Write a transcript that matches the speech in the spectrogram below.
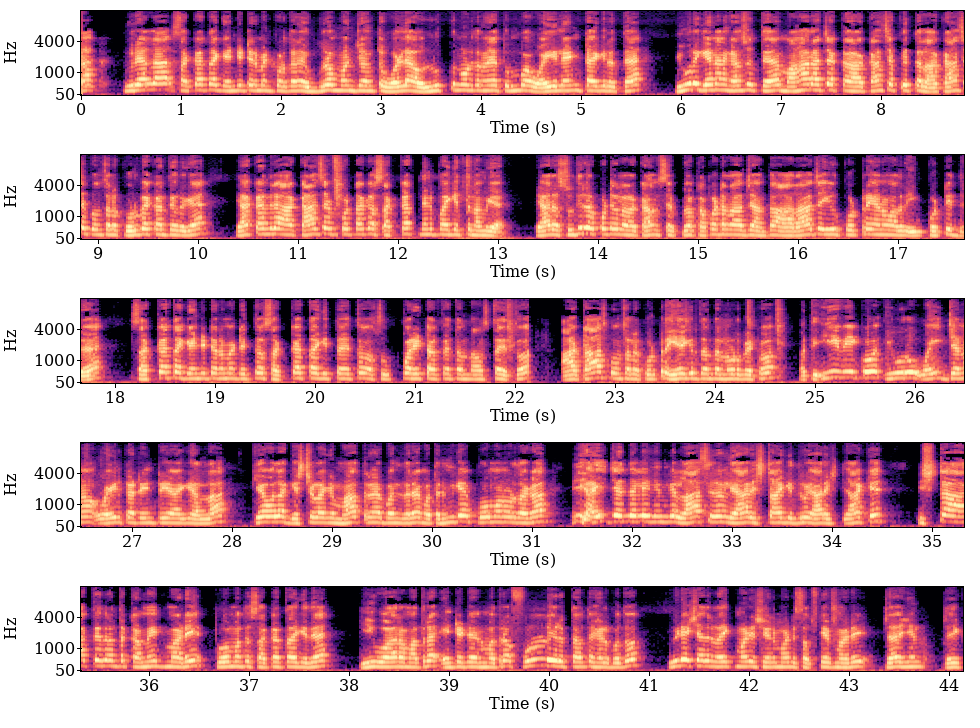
ಇವರೆಲ್ಲ ಸಖತ್ತಾಗಿ ಎಂಟರ್ಟೈನ್ಮೆಂಟ್ ಕೊಡ್ತಾರೆ. ಉಗ್ರ ಮಂಜು ಅಂತ ಒಳ್ಳೆ ಲುಕ್ ನೋಡಿದ್ರೆ ತುಂಬಾ ವೈಲೆಂಟ್ ಆಗಿರುತ್ತೆ. ಇವ್ರಿಗೆ ನನಗೆ ಅನ್ಸುತ್ತೆ, ಮಹಾರಾಜ ಕಾನ್ಸೆಪ್ಟ್ ಇತ್ತಲ್ಲ, ಆ ಕಾನ್ಸೆಪ್ಟ್ ಒಂದ್ಸಲ ಕೊಡ್ಬೇಕಂತ ಇವ್ರಿಗೆ. ಯಾಕಂದ್ರೆ ಆ ಕಾನ್ಸೆಪ್ಟ್ ಕೊಟ್ಟಾಗ ಸಖತ್ ನೆನಪಾಗಿತ್ತು ನಮ್ಗೆ. ಯಾರ ಸುಧೀರ್ ಕೊಟ್ಟಿರಲ್ಲ ಕಾನ್ಸೆಪ್ಟ್ ಕಪಟ ರಾಜ ಅಂತ, ಆ ರಾಜ ಇವ್ರು ಕೊಟ್ರೆ ಏನೋ ಆದ್ರೆ ಈಗ ಕೊಟ್ಟಿದ್ರೆ ಸಖತ್ತಾಗಿ ಎಂಟರ್ಟೈನ್ಮೆಂಟ್ ಇತ್ತು ಸಖತ್ತಾಗಿತ್ತ ಇತ್ತು ಸೂಪರ್ ಹಿಟ್ ಆಗ್ತಾ ಇತ್ತು ಅಂತ ಅನ್ಸ್ತಾ ಇತ್ತು. ಆ ಟಾಸ್ಕ್ ಒಂದ್ಸಲ ಕೊಟ್ರೆ ಹೇಗಿರುತ್ತೆ ಅಂತ ನೋಡ್ಬೇಕು. ಮತ್ತೆ ಈ ವೀಕ್ ಇವರು ವೈಟ್ ಜನ ವೈಲ್ಡ್ ಕಟ್ ಎಂಟ್ರಿ ಆಗಿ ಅಲ್ಲ, ಕೇವಲ ಗೆಸ್ಟ್ ಗಳಾಗಿ ಮಾತ್ರ ಬಂದಿದ್ದಾರೆ. ಮತ್ತೆ ನಿಮ್ಗೆ ಪ್ರೋಮೋ ನೋಡಿದಾಗ ಈ ಐದ್ ಜನದಲ್ಲಿ ನಿಮ್ಗೆ ಲಾಸ್ಟ್ ಸೀಸನ್ ಯಾರು ಇಷ್ಟ ಆಗಿದ್ರು, ಯಾರು ಇಷ್ಟ, ಯಾಕೆ? ಇಷ್ಟ ಆಗ್ತಿದ್ರು ಅಂತ ಕಮೆಂಟ್ ಮಾಡಿ. ಅಂತ ಸಖತ್ ಆಗಿದೆ ಈ ವಾರ ಮಾತ್ರ ಎಂಟರ್ಟೈನ್ ಮಾತ್ರ ಫುಲ್ ಇರುತ್ತೆ ಅಂತ ಹೇಳ್ಬೋದು. ವಿಡಿಯೋ ಇಷ್ಟ ಲೈಕ್ ಮಾಡಿ ಶೇರ್ ಮಾಡಿ ಸಬ್ಸ್ಕ್ರೈಬ್ ಮಾಡಿ. ಜೈ ಹಿಂದ್, ಜೈ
